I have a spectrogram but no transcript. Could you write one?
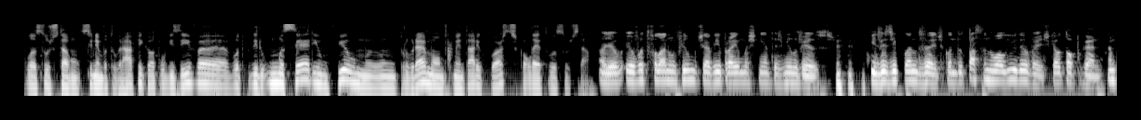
pela sugestão cinematográfica ou televisiva. Vou-te pedir uma série, um filme, um programa, um documentário que gostes. Qual é a tua sugestão? Olha, eu, eu vou-te falar num filme que já vi para aí umas 500 mil vezes. e de vez em quando vejo. Quando passa no Hollywood eu vejo, que é o Top Gun. Não me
